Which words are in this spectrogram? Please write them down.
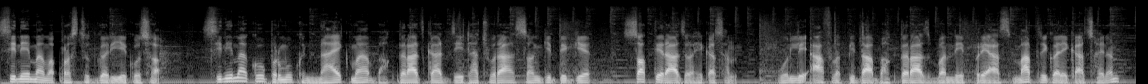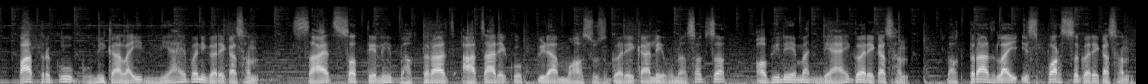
सिनेमामा प्रस्तुत गरिएको छ। सिनेमाको प्रमुख नायकमा भक्तराजका जेठा छोरा सङ्गीतज्ञ सत्यराज रहेका छन्। उनले आफ्नो पिता भक्तराज बन्ने प्रयास मात्रै गरेका छैनन् पात्रको भूमिकालाई न्याय पनि गरेका छन्। सायद सत्यले भक्तराज आचार्यको पीडा महसुस गरेकाले हुनसक्छ अभिनयमा न्याय गरेका छन्। भक्तराजलाई स्पर्श गरेका छन्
